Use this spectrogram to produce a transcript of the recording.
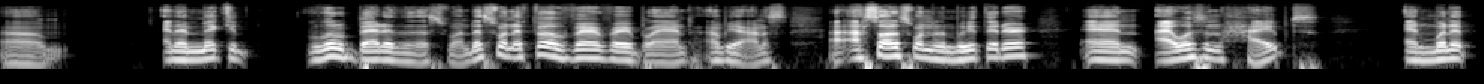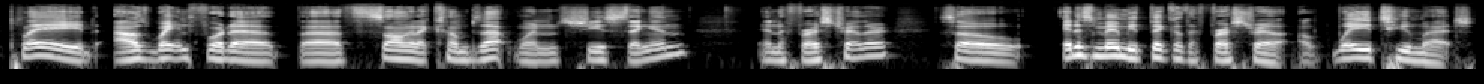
um, and then make it a little better than this one. This one it felt very very bland. I'll be honest. I, I saw this one in the movie theater and I wasn't hyped. And when it played, I was waiting for the the song that comes up when she's singing in the first trailer. So it just made me think of the first trailer uh, way too much.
